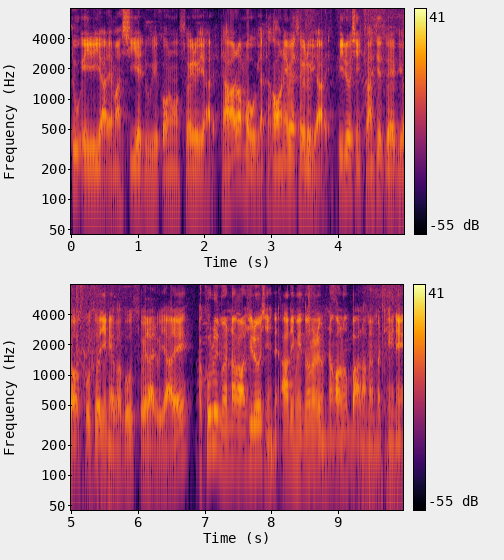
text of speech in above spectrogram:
သူ့ area ထဲမှာရှိတဲ့လူတွေအကုန်လုံးဆွဲလို့ရတယ်ဒါကတော့မဟုတ်ဘူးဗျတကောင်နဲ့ပဲဆွဲလို့ရတယ်ပြီးလို့ရှိရင် join စစ်ဆွဲပြီးတော့ကိုဆွဲခြင်းတဲ့ဘက်ကိုဆွဲလိုက်လို့ရတယ်အခုလိုမျိုးနှစ်ကောင်ရှိလို့ရှိရင်အာဒီမင်သုံးလို့နှစ်ကောင်လုံးပါလာမယ်မထင်နဲ့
